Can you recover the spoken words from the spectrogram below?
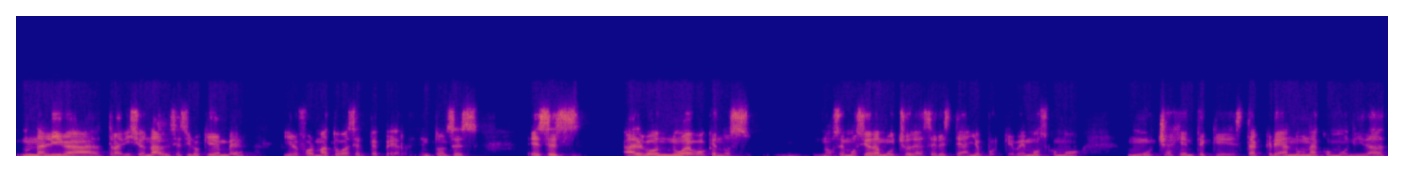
una liga tradicional, si así lo quieren ver, y el formato va a ser PPR. Entonces, ese es algo nuevo que nos, nos emociona mucho de hacer este año porque vemos como mucha gente que está creando una comunidad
